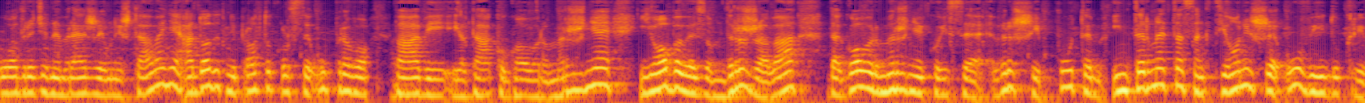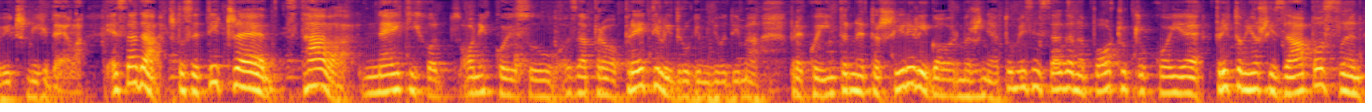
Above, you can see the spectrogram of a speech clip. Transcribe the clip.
u određene mreže, uništavanje, a dodatni protokol protokol se upravo bavi, jel tako, govorom mržnje i obavezom država da govor mržnje koji se vrši putem interneta sankcioniše u vidu krivičnih dela. E sada, što se tiče stava nekih od onih koji su zapravo pretili drugim ljudima preko interneta, širili govor mržnja, tu mislim sada na Počuču koji je pritom još i zaposlen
